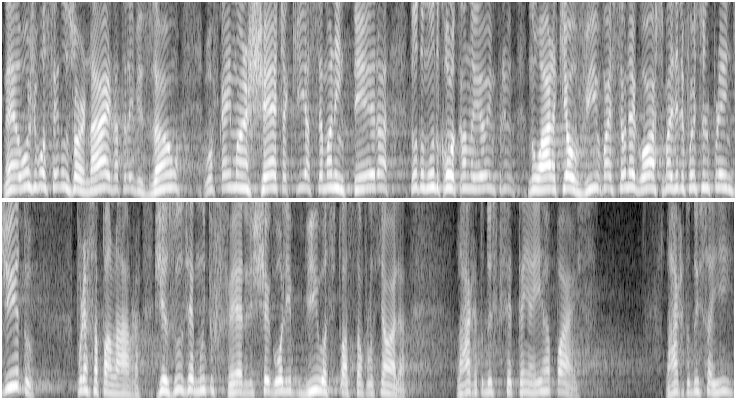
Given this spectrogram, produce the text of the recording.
Né? Hoje você nos jornais, na televisão, vou ficar em manchete aqui a semana inteira, todo mundo colocando eu no ar aqui ao vivo, vai ser um negócio, mas ele foi surpreendido por essa palavra. Jesus é muito fera, ele chegou ali, viu a situação, falou assim: olha, larga tudo isso que você tem aí, rapaz, larga tudo isso aí.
